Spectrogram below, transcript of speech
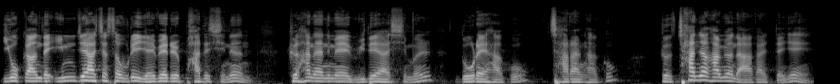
이곳 가운데 임재하셔서 우리의 예배를 받으시는 그 하나님의 위대하심을 노래하고 자랑하고 그 찬양하며 나아갈 때에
